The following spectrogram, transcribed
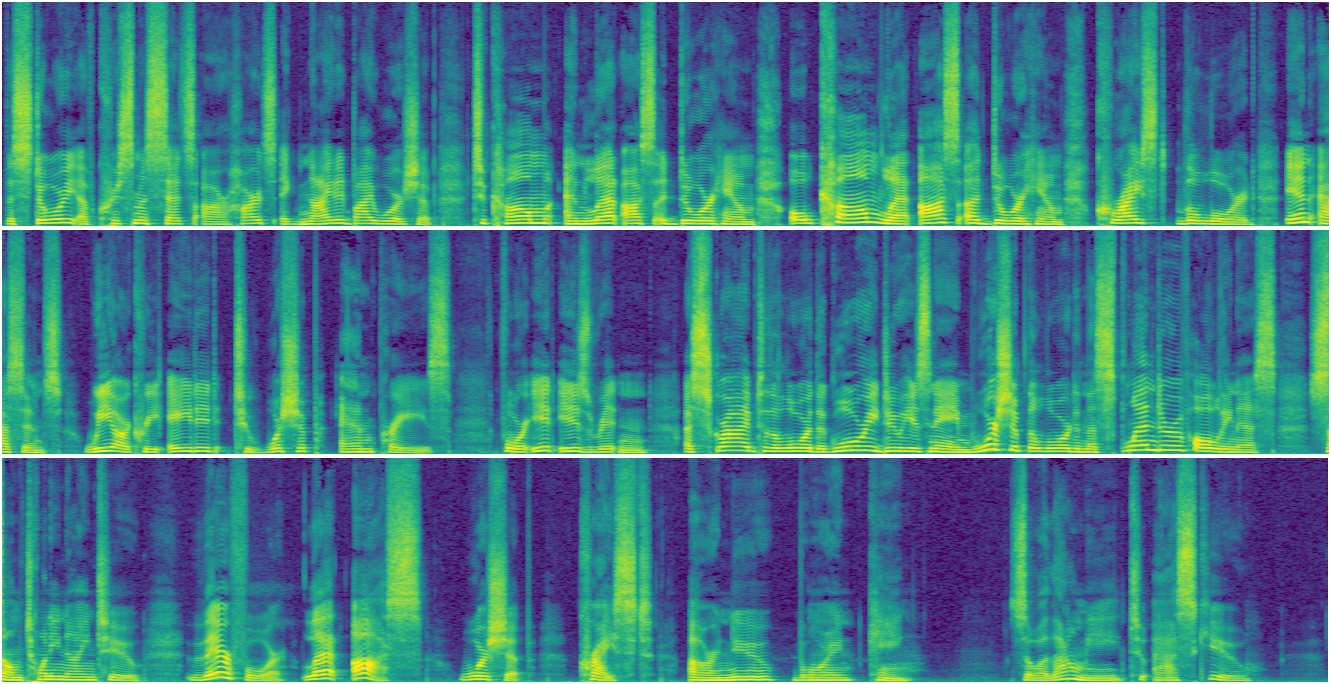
The story of Christmas sets our hearts ignited by worship to come and let us adore Him. Oh, come, let us adore Him, Christ the Lord. In essence, we are created to worship and praise. For it is written, Ascribe to the Lord the glory due his name. Worship the Lord in the splendor of holiness. Psalm 29 2. Therefore, let us worship Christ, our new-born King. So allow me to ask you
